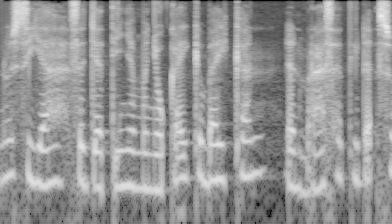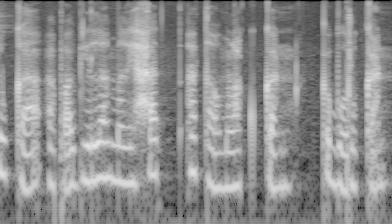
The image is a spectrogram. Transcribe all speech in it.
Manusia sejatinya menyukai kebaikan dan merasa tidak suka apabila melihat atau melakukan keburukan.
